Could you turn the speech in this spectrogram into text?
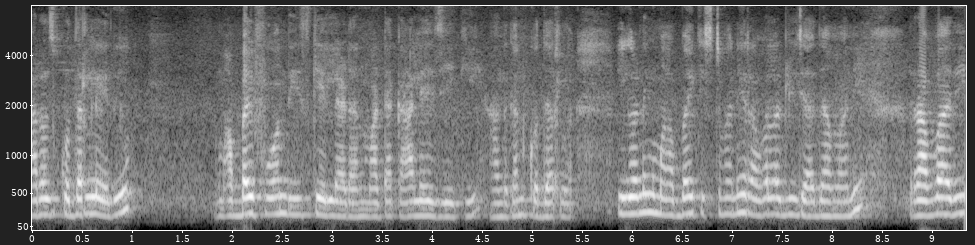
ఆ రోజు కుదరలేదు. మా అబ్బాయి ఫోన్ తీసుకెళ్ళాడు అనమాట కాలేజీకి. అందుకని కుదరలే ఇవన్నీ మా అబ్బాయికి ఇష్టమని రవ్వ లడ్లు చేద్దామని రవ్వ అది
